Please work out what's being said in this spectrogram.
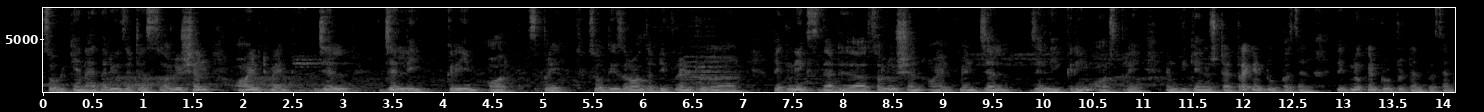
So we can either use it as solution, ointment, gel, jelly, cream or spray. So these are all the different uh, techniques that is solution, ointment, gel, jelly, cream or spray and we can use tetracaine 2%, lignocaine 2 to 10%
